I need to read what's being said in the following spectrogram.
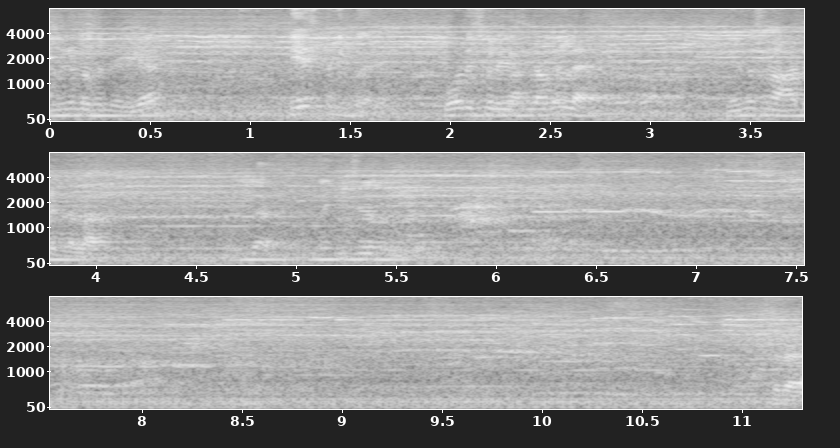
என்ன சொல்லுவீங்க டேஸ்ட் பண்ணி பாரு. போலீஸ் சொல்லியிருக்கலாம்ல? என்ன சொன்ன ஆடுகளா இல்ல நெஞ்சம். சரி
